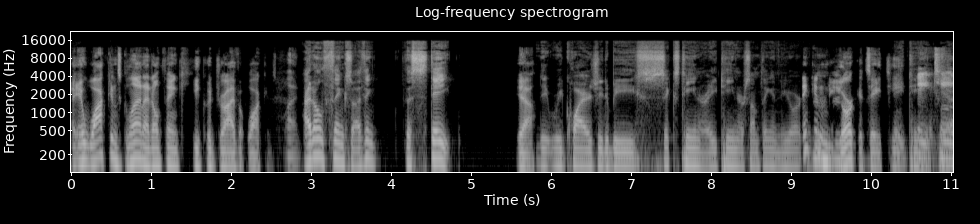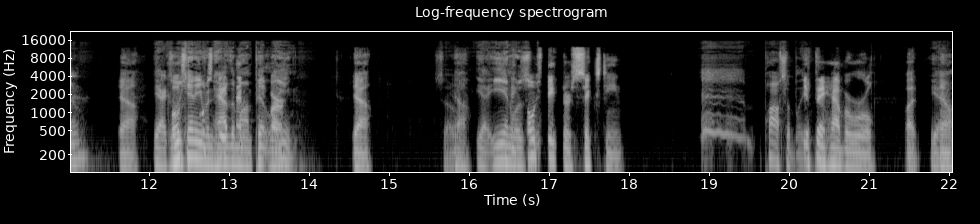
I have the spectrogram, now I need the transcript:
at Watkins Glen, I don't think he could drive at Watkins Glen. I don't think so. I think the state Yeah. it requires you to be 16 or 18 or something in New York. I think in New. York it's 18. 18. 18. Yeah. Yeah, because we can't even have them on pit are- lane. Yeah. So Yeah. yeah, I Ian think was most states are 16 eh, possibly. if they have a rule. But yeah. yeah.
